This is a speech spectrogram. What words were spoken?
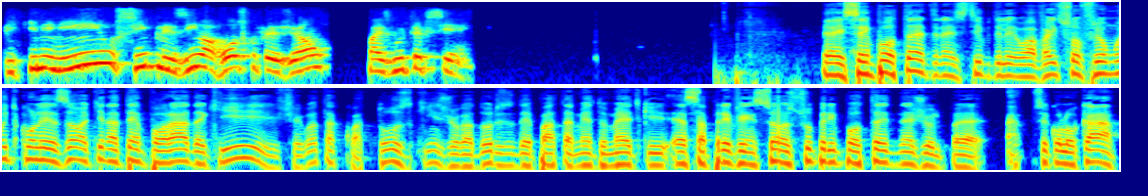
Pequenininho, simplesinho, arroz com feijão, mas muito eficiente. É, isso é importante, né? Esse tipo de. O Havaí sofreu muito com lesão aqui na temporada aqui. Chegou a estar 14, 15 jogadores no departamento médico. Essa prevenção é super importante, né, Júlio? Para você colocar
